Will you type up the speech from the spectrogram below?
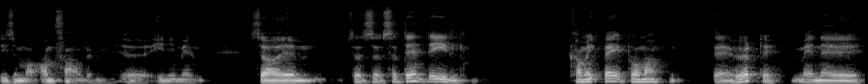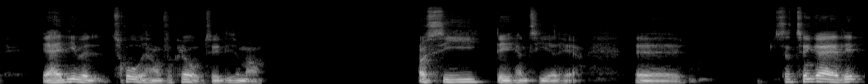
ligesom at omfavne dem øh, indimellem. Så, øh, så, så, så den del kom ikke bag på mig, da jeg hørte det, men øh, jeg havde alligevel troet, at han var for klog til ligesom at, at sige det, han siger her. Øh, så tænker jeg lidt,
